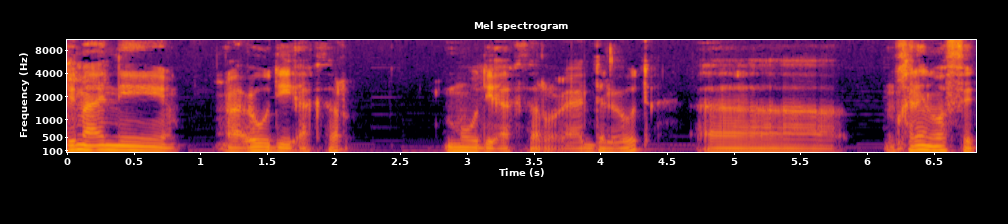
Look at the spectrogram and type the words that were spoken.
بما إني عودي أكثر mood ي أكثر عند العود آه خلينا نوفق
